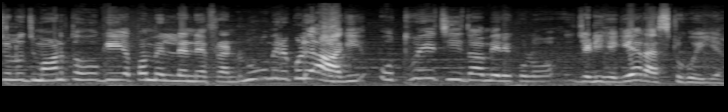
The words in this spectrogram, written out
ਚਲੋ ਜ਼ਮਾਨਤ ਹੋ ਗਈ, ਆਪਾਂ ਮਿਲ ਲੈਨੇ ਫਰੈਂਡ ਨੂੰ। ਉਹ ਮੇਰੇ ਕੋਲੇ ਆ ਗਈ। ਉੱਥੋਂ ਇਹ ਚੀਜ਼ ਦਾ ਮੇਰੇ ਕੋਲੋਂ ਜਿਹੜੀ ਹੈਗੀ ਆ ਅਰੈਸਟ ਹੋਈ ਆ।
